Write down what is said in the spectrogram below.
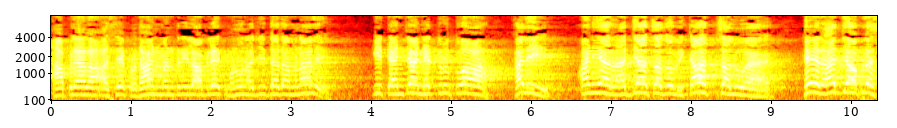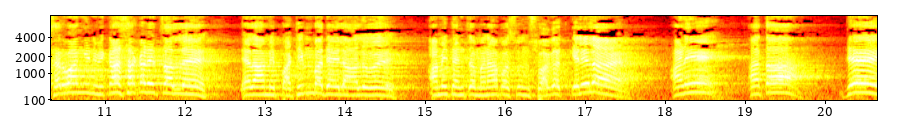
आपल्याला असे प्रधानमंत्री लाभलेत म्हणून अजितदादा म्हणाले की त्यांच्या नेतृत्वाखाली आणि या राज्याचा जो विकास चालू आहे हे राज्य आपलं सर्वांगीण विकासाकडे चाललंय त्याला आम्ही पाठिंबा द्यायला आलोय. आम्ही त्यांचं मनापासून स्वागत केलेलं आहे. आणि आता जे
